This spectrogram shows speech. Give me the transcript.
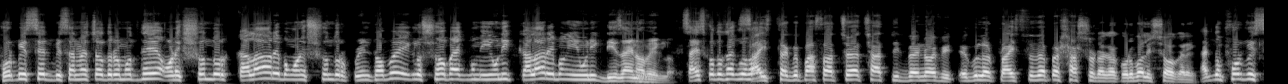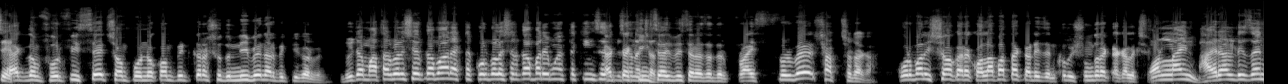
ফোর পিস সেট বিছানার চাদরের মধ্যে অনেক সুন্দর কালার এবং অনেক সুন্দর প্রিন্ট হবে। এগুলো সব একদম ইউনিক কালার এবং ইউনিক ডিজাইন হবে এগুলো। সাইজ কত থাকবে সাইজ থাকবে পাঁচ হাত ছয় হাত, সাত ফিট বাই নয় ফিট এগুলোর প্রাইস পাবে আপনার সাতশো টাকা করবালিশ সহকারে। একদম ফোর পিস সেট একদম ফোর পিস সেট সম্পূর্ণ কমপ্লিট করে শুধু নিবেন আর বিক্রি করবেন। দুইটা মাথার বালিশের কাবার একটা কোল বালিশের কাবার এবং একটা কিং সাইজ বিছানার চাদর। বিছানা চাদর। প্রাইস পড়বে সাতশো টাকা। কোরবালিশ সহকারে কলা পাতা একটা ডিজাইন খুবই সুন্দর একটা কালেকশন অনলাইন ভাইরাল ডিজাইন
